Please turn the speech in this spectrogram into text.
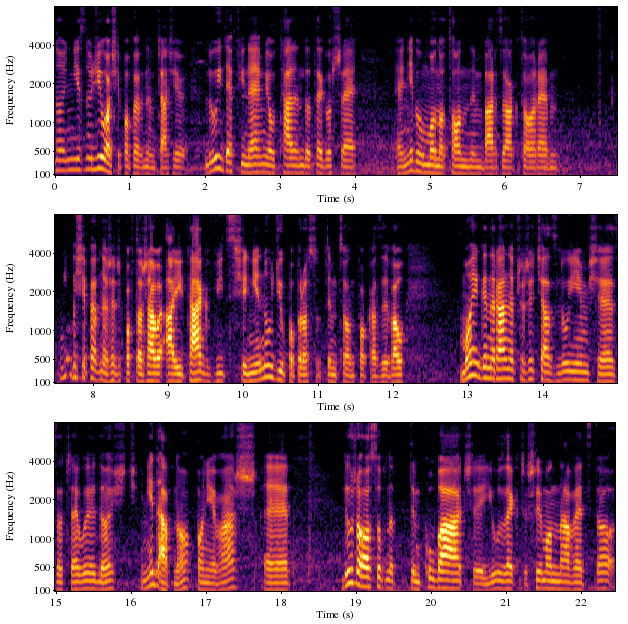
no, nie znudziło się po pewnym czasie. Louis Define miał talent do tego, że e, nie był monotonnym bardzo aktorem. Niby się pewne rzeczy powtarzały, a i tak widz się nie nudził po prostu tym, co on pokazywał. Moje generalne przeżycia z Louisem się zaczęły dość niedawno, ponieważ e, dużo osób, no, tym Kuba, czy Józek, czy Szymon nawet, to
